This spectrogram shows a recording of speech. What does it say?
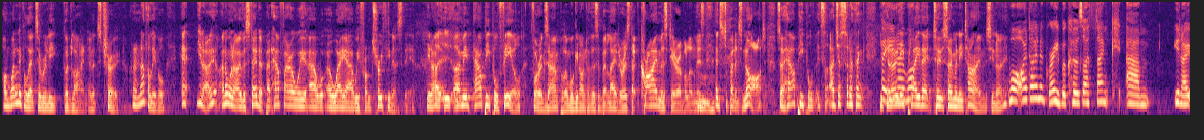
on one level that's a really good line and it's true. On another level eh, you know I don't want to overstate it but how far are we are, away are we from truthiness there? You know? I- I, I- mean how people feel for example and we'll get onto this a bit later is that crime is terrible and this Hmm. it's but it's not. So how people it's I just sort of think you But can you only play that too so many times you know? Well, I don't agree because I think, um, you know,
